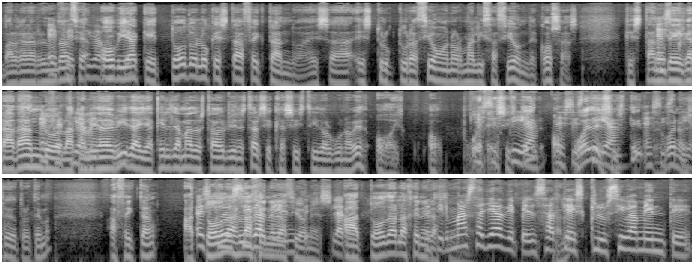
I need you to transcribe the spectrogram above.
valga la redundancia, obvia que todo lo que está afectando a esa estructuración o normalización de cosas que están Es- degradando la calidad de vida y aquel llamado estado del bienestar, si es que ha existido alguna vez, o, o puede Existía, existir, o puede existía, existir, pero bueno, ese es otro tema, afectan a todas las generaciones, claro. a todas las Es generaciones. decir, más allá de pensar Claro. que exclusivamente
